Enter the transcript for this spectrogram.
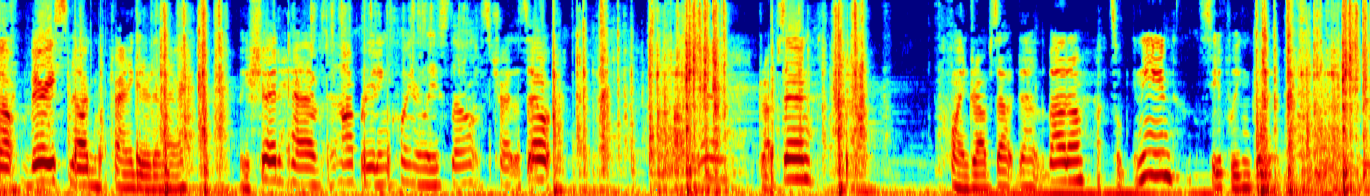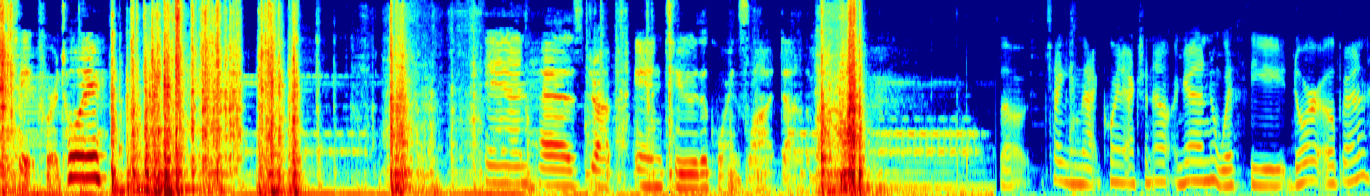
So very snug trying to get it in there. We should have an operating coin release though. Let's try this out. Pop it in, drops in. Coin drops out down at the bottom. That's what we need. Let's see if we can get it rotate for a toy. And has dropped into the coin slot down at the bottom. So checking that coin action out again with the door open,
